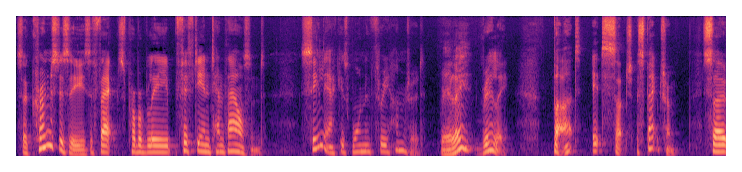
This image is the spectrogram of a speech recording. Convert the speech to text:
So Crohn's disease affects probably 50 in 10,000. Celiac is 1 in 300. Really? Really. But it's such a spectrum. So,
